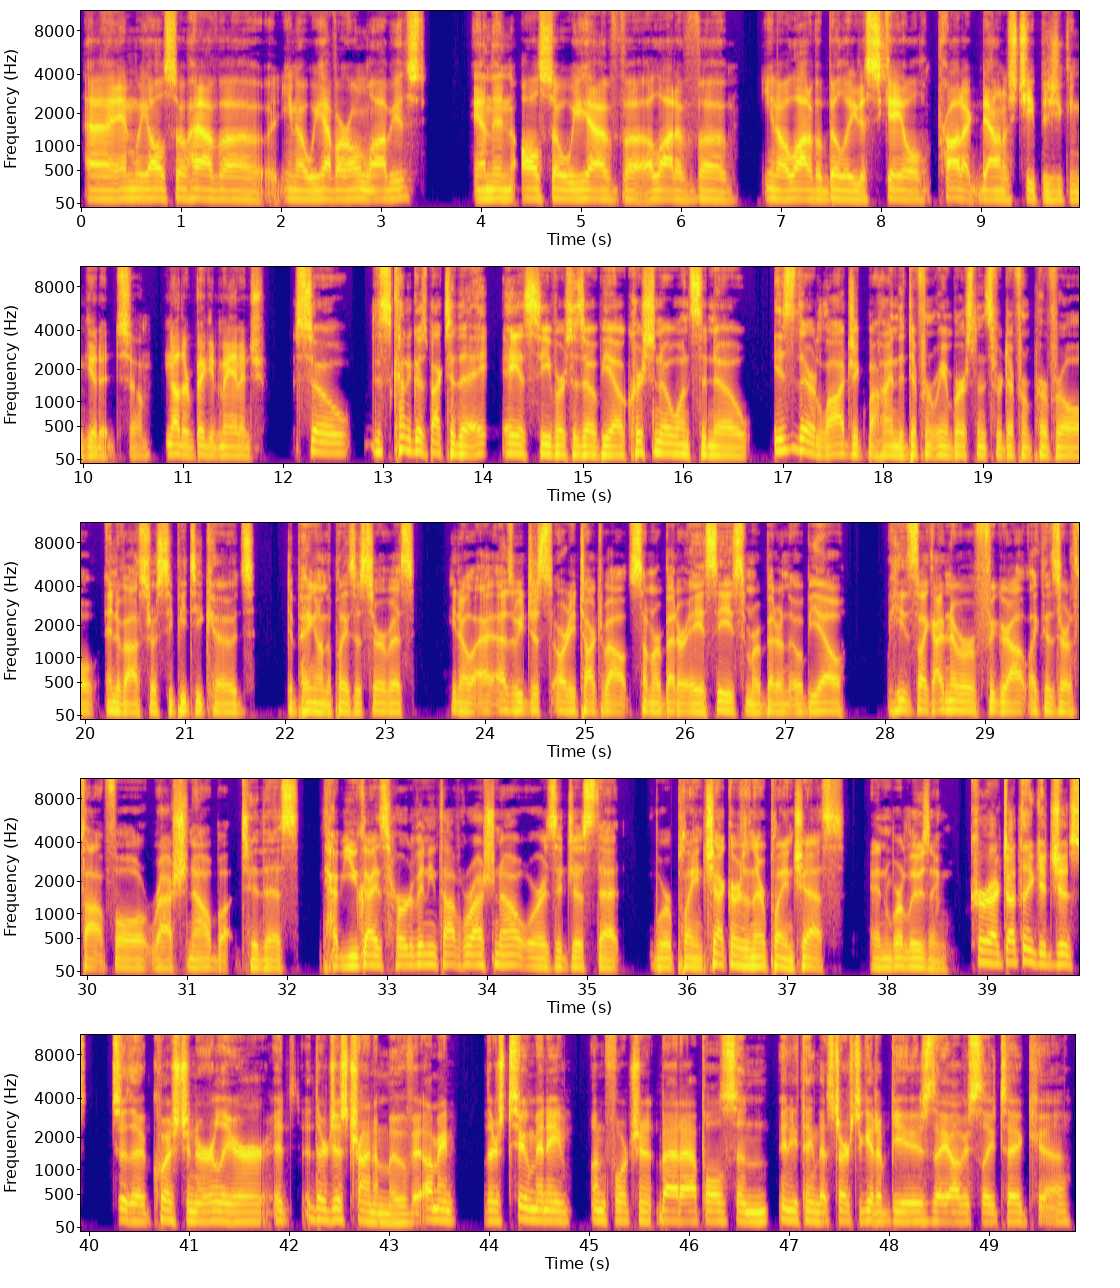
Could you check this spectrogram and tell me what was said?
uh, and we also have uh, you know we have our own lobbyists, and then also we have uh, a lot of uh, you know a lot of ability to scale product down as cheap as you can get it. So another big advantage. So this kind of goes back to the ASC versus OBL. Krishna wants to know is there logic behind the different reimbursements for different peripheral endovascular CPT codes depending on the place of service? You know, as we just already talked about, some are better ASC, some are better in the OBL. He's like, I've never figured out like, is there a thoughtful rationale but to this? Have you guys heard of any thoughtful rationale, or is it just that we're playing checkers and they're playing chess and we're losing? Correct. I think it just to the question earlier, it, they're just trying to move it. I mean, there's too many unfortunate bad apples, and anything that starts to get abused, they obviously take uh,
